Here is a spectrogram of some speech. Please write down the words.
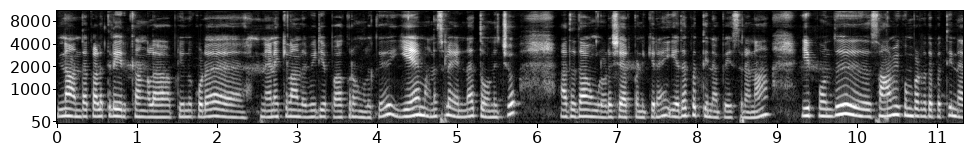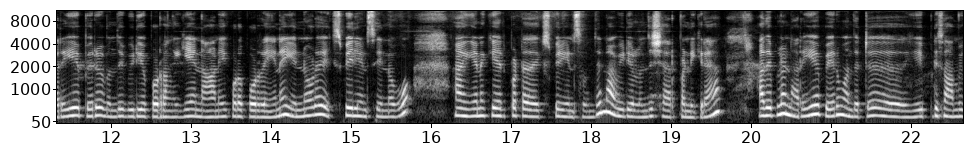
இன்னும் அந்த காலத்தில் இருக்காங்களா அப்படின்னு கூட நினைக்கலாம் அந்த வீடியோ பார்க்குறவங்களுக்கு. ஏன் மனசில் என்ன தோணுச்சோ அதை தான் அவங்களோட ஷேர் பண்ணிக்கிறேன். எதை பற்றி நான் பேசுகிறேன்னா இப்போ வந்து சாமி கும்பிட்றத பற்றி நிறைய பேர் வந்து வீடியோ போடுறாங்க. ஏன் நானே கூட போடுறேன்? ஏன்னா என்னோடய எக்ஸ்பீரியன்ஸ் என்னவோ எனக்கு ஏற்பட்ட எக்ஸ்பீரியன்ஸ் வந்து நான் வீடியோவில் வந்து ஷேர் பண்ணிக்கிறேன். அதே போல் நிறைய பேர் வந்துட்டு இப்படி சாமி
